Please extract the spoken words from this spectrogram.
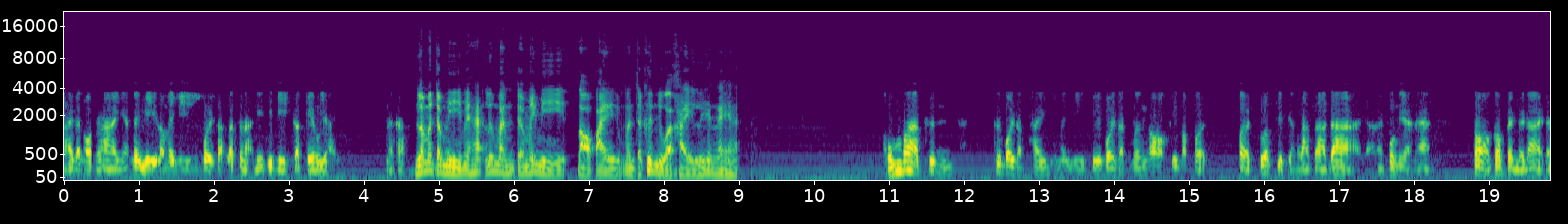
ขายกันออนไลน์เนี่ยไม่มีเราไม่มีบริษัทลักษณะนี้ที่มีสเกลใหญ่ นะครับ แล้วมันจะมีไหมฮะ หรือมันจะไม่มีต่อไป มันจะขึ้นอยู่กับใครหรือยังไงฮะ ผมว่าขึ้นคือบริษัทไทยนี่ไม่มีมีบริษัทเมืองนอกที่มาเปิด เปิดธุรกิจอย่างลาซาด้าอย่างอะไรพวกเนี้ยนะฮะก็ก็เป็นไปได้ แต่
